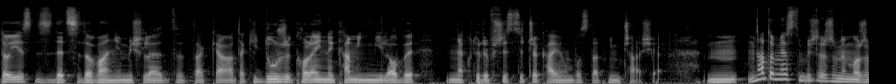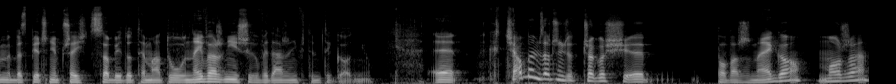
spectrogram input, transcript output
to jest zdecydowanie, myślę, taka, taki duży kolejny kamień milowy, na który wszyscy czekają w ostatnim czasie. Mm, natomiast myślę, że my możemy bezpiecznie przejść sobie do tematu najważniejszych wydarzeń w tym tygodniu. E, chciałbym zacząć od czegoś e, poważnego, może,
